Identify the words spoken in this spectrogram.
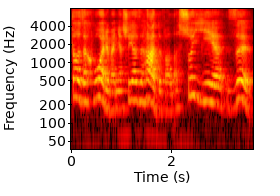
то захворювання, що я згадувала, що є з е,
